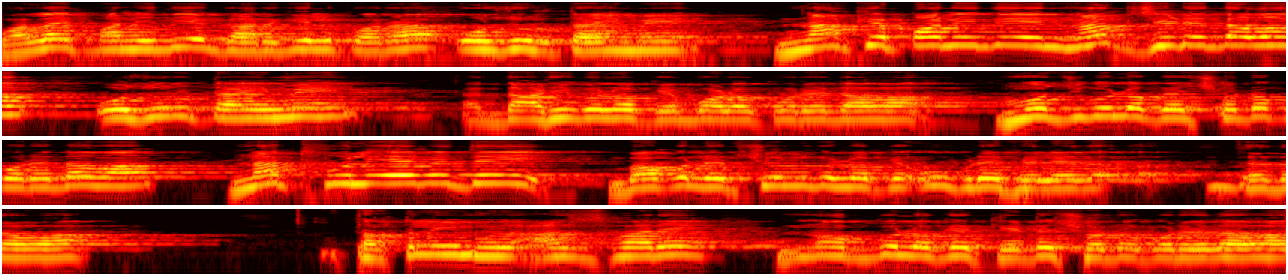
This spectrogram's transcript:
গলায় পানি দিয়ে গার্গিল করা অজুর টাইমে, নাকে পানি দিয়ে নাক ছেড়ে দেওয়া অজুর টাইমে, দাড়িগুলোকে বড় করে দেওয়া, মোজগুলোকে ছোট করে দেওয়া, নাক ফুলিয়ে বেঁধে বগলের চুলগুলোকে উপড়ে ফেলে দেওয়া, তকলিমুল আজফারে নখগুলোকে কেটে ছোট করে দেওয়া,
